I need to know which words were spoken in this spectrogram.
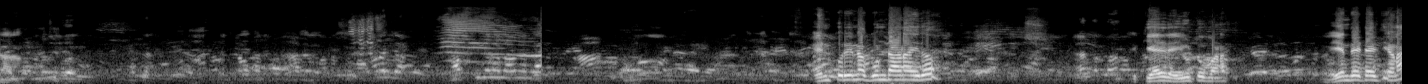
ಹಾ. ಹೆಣ್ಕುರಿನ ಗುಂಡ ಅಣ್ಣ ಇದು? ಕೇಳಿದೆ ಯೂಟ್ಯೂಬ್ ಅಣ್ಣ. ಏನ್ ರೇಟ್ ಐತಿ ಅಣ್ಣ?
